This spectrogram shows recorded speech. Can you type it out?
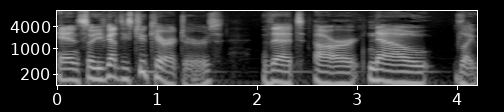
And so you've got these two characters that are now like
